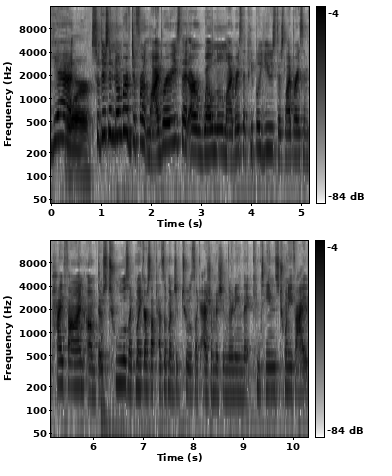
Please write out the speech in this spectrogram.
Yeah. Or So there's a number of different libraries that are well-known libraries that people use. There's libraries in Python. Um, there's tools like Microsoft has a bunch of tools like Azure Machine Learning that contains 25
